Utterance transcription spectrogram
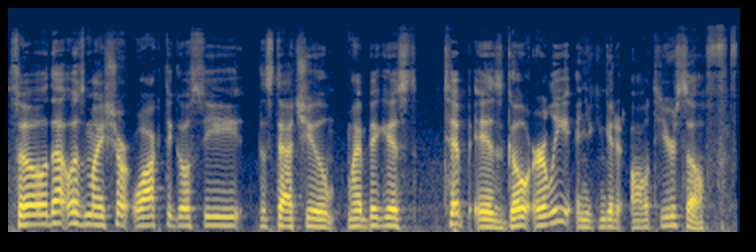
So that was my short walk to go see the statue. My biggest tip is go early and you can get it all to yourself.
